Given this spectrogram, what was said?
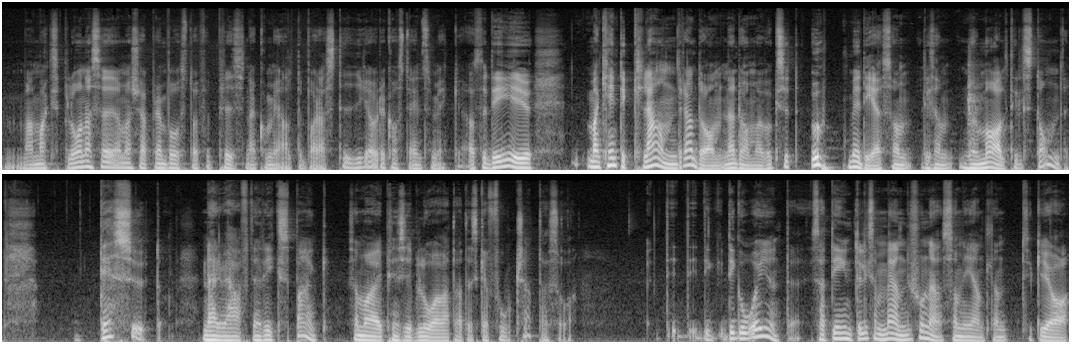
man maxbelånar sig om man köper en bostad för priserna kommer ju alltid bara stiga och det kostar inte så mycket. Alltså det är ju, man kan inte klandra dem när de har vuxit upp med det som liksom normaltillståndet. Dessutom, när vi har haft en riksbank som har i princip lovat att det ska fortsätta så. Det, det, det går ju inte. Så det är ju inte liksom människorna som egentligen, tycker jag,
